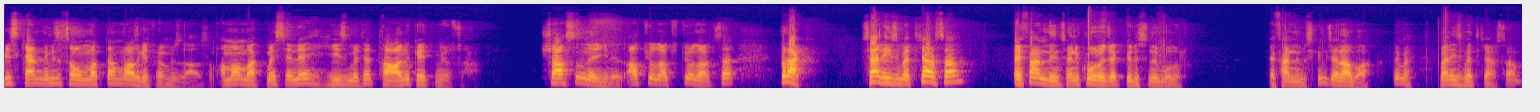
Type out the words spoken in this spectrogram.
Biz kendimizi savunmaktan vazgeçmemiz lazım. Ama bak mesele hizmete taluk etmiyorsa. Şahsınla ilgili atıyorlar tutuyorlarsa bırak. Sen hizmetkarsan efendin seni koruyacak birisini bulur. Efendimiz kim? Cenab-ı Hak. Değil mi? Ben hizmetkarsam,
